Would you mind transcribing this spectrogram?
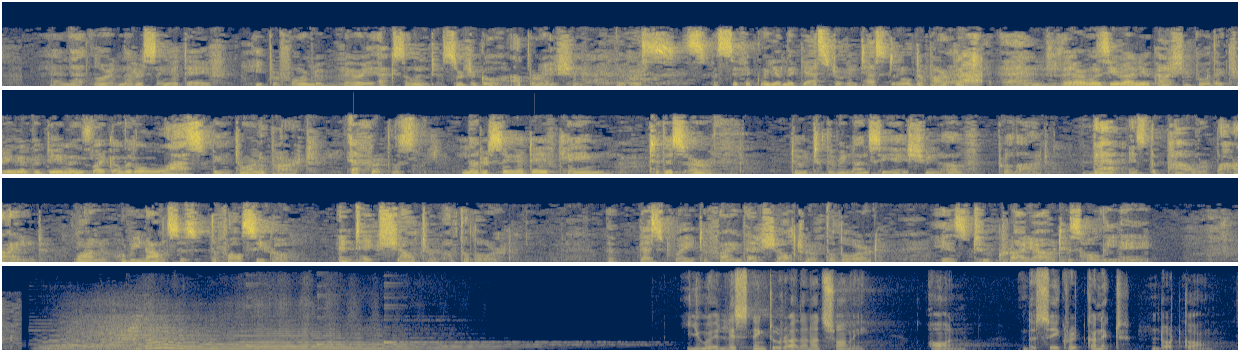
And that Lord Nrsingadev, he performed a very excellent surgical operation. It was specifically in the gastrointestinal department. And there was Hiranyakashipu, the king of the demons, like a little wasp being torn apart, effortlessly. Nrsingadev came to this earth due to the renunciation of Prahlad. That is the power behind one who renounces the false ego and takes shelter of the Lord. The best way to find that shelter of the Lord is to cry out His holy name. You were listening to Radhanath Swami on thesacredconnect.com.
